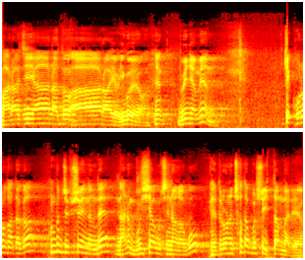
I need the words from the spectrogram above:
말하지 않아도 알아요. 이거예요. 그냥 왜냐면 이렇게 걸어가다가 한번 줍쇼 했는데 나는 무시하고 지나가고 베드로는 쳐다볼 수 있단 말이에요.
